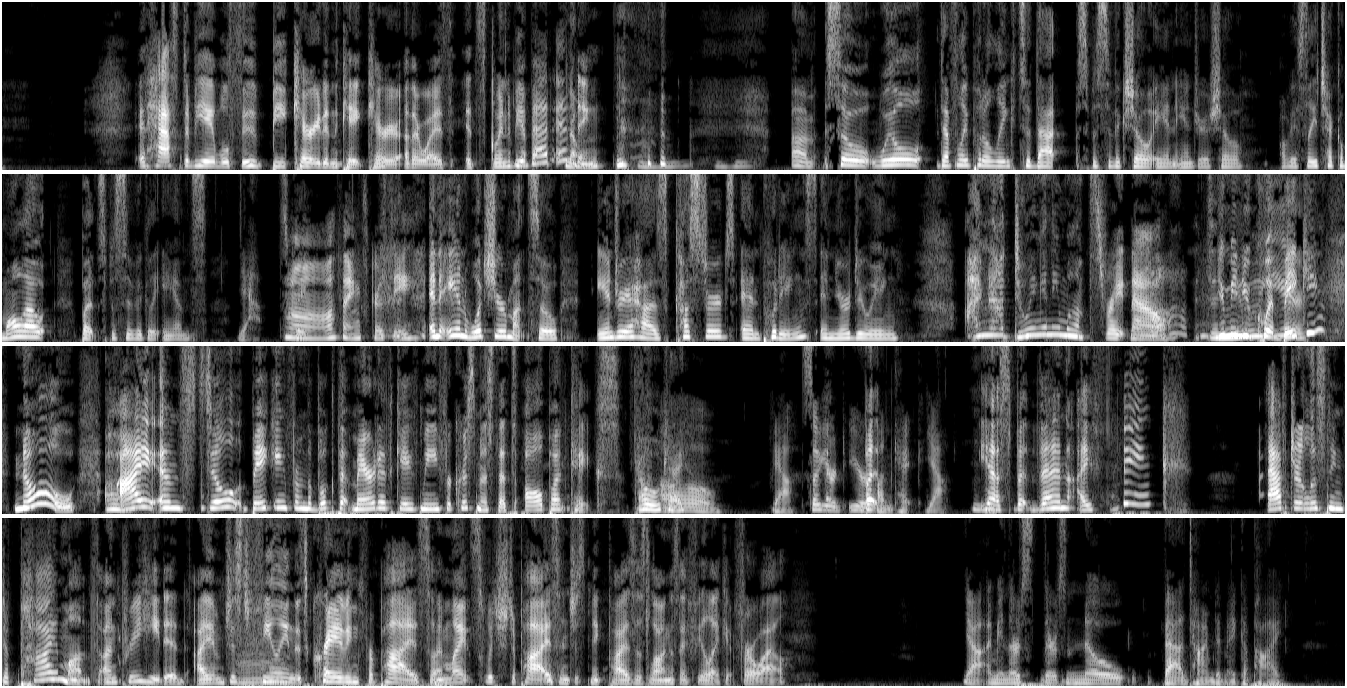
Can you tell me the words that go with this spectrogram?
It has to be able to be carried in the cake carrier. Otherwise, it's going to be a bad No. ending. Um. So we'll definitely put a link to that specific show and Andrea's show. Obviously, check them all out, but specifically Anne's. Yeah. It's great. Aw, thanks, Christy. And Anne, what's your month? So Andrea has custards and puddings, and you're doing. I'm not doing any months right now. It's You mean you quit year. baking? No, Oh. I am still baking from the book that Meredith gave me for Christmas. That's all Bundt cakes. Oh, okay. Oh, yeah. So you're uh, you're But- a bun cake. Yeah. Mm-hmm. Yes, but then I think after listening to Pie Month on Preheated, I am just mm. feeling this craving for pies. So I might switch to pies and just make pies as long as I feel like it for a while. Yeah. I mean, there's there's no bad time to make a pie.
